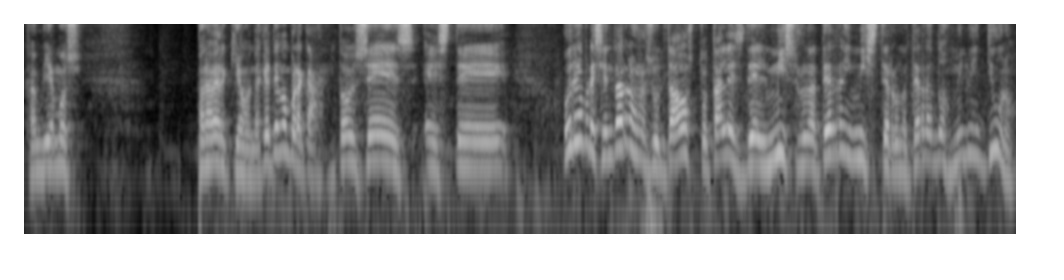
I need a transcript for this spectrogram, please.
cambiemos para ver qué onda. ¿Qué tengo por acá? Entonces, este... Voy a presentar los resultados totales del Miss Runaterra y Mr. Runaterra 2021.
